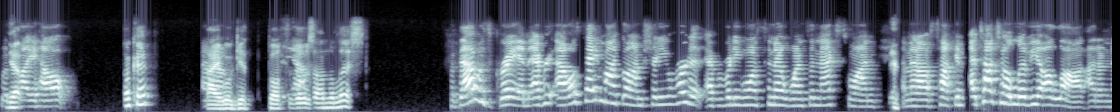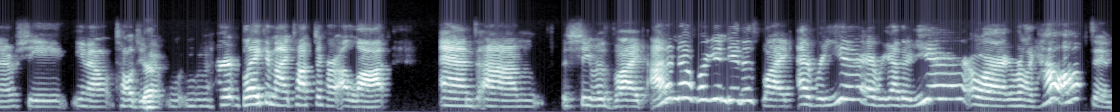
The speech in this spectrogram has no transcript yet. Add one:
would yep. probably help. Okay, um, I will um, get both of those on the list. But that was great, and every I will say, Michael, I'm sure you heard it. Everybody wants to know when's the next one. And then I was talking, I talked to Olivia a lot. I don't know if she, you know, told you, yep. but her, Blake and I talked to her a lot, and um, she was like, I don't know if we're gonna do this like every year, every other year, or we're like, how often?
